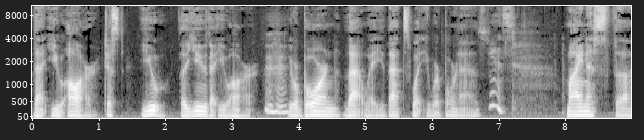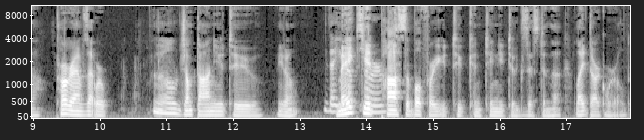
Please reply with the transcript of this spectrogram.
that you are. Just you the you that you are. Mm-hmm. you were born that way. That's what you were born as. Yes. minus the programs that were you know, jumped on you to you know you make it possible for you to continue to exist in the light dark world.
